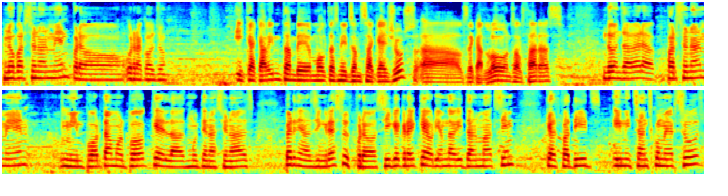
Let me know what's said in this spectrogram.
No personalment, però ho recolzo. I que acabin també moltes nits amb saquejos, eh, els decathlons, els zares... Doncs a veure, personalment m'importa molt poc que les multinacionals perdin els ingressos, però sí que crec que hauríem d'evitar al màxim que els petits i mitjans comerços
